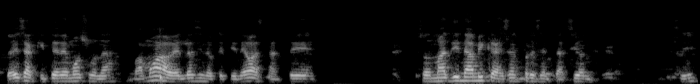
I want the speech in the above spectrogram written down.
Entonces aquí tenemos una, vamos a verla, sino que tiene bastante, son más dinámicas esas presentaciones, ¿sí?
